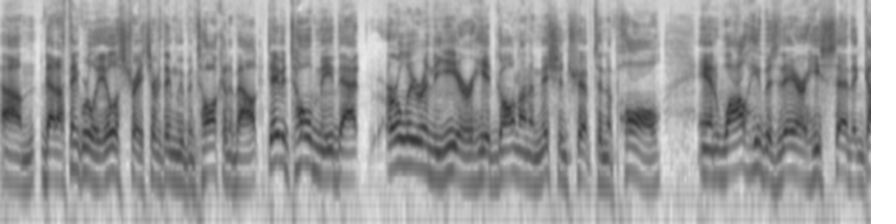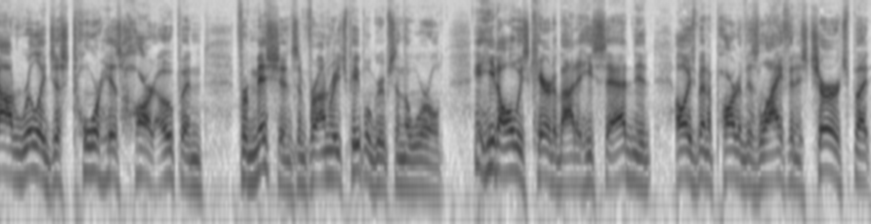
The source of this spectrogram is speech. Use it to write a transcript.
um, that I think really illustrates everything we've been talking about. David told me that earlier in the year, he had gone on a mission trip to Nepal. And while he was there, he said that God really just tore his heart open for missions and for unreached people groups in the world. He'd always cared about it, he said, and it always been a part of his life and his church. But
